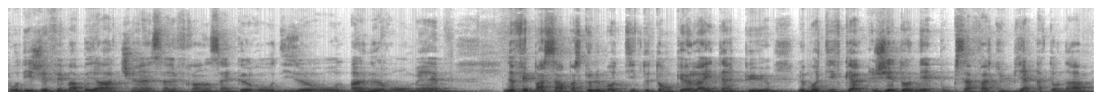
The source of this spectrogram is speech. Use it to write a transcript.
pour dire j'ai fait ma BA, tiens, 5 francs, 5 euros, 10 euros, 1 euro même. Ne fais pas ça parce que le motif de ton cœur là est impur. Le motif que j'ai donné pour que ça fasse du bien à ton âme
